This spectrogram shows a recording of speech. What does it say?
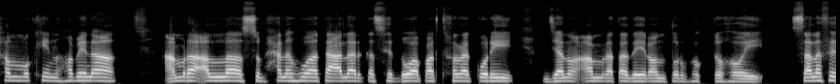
সম্মুখীন হবে না। আমরা আল্লাহ সুবহানাহু ওয়া তাআলার কাছে দোয়া প্রার্থনা করি যেন আমরা তাদের অন্তর্ভুক্ত হই। সালাফে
